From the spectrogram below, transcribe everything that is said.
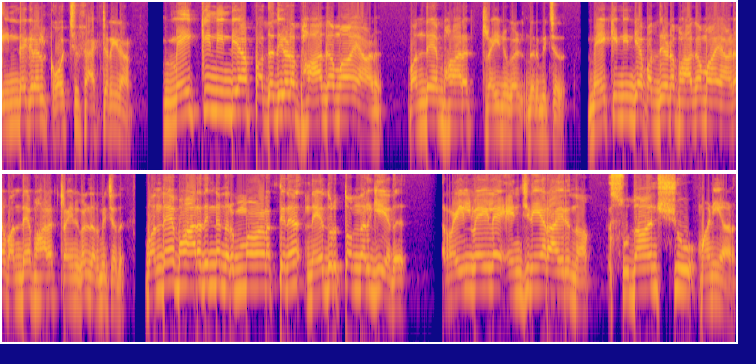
ഇന്റഗ്രൽ കോച്ച് ഫാക്ടറിയിലാണ് മേക്ക് ഇൻ ഇന്ത്യ പദ്ധതിയുടെ ഭാഗമായാണ് വന്ദേ ഭാരത് ട്രെയിനുകൾ നിർമ്മിച്ചത്. മേക്ക് ഇൻ ഇന്ത്യ പദ്ധതിയുടെ ഭാഗമായാണ് വന്ദേ ഭാരത് ട്രെയിനുകൾ നിർമ്മിച്ചത്. വന്ദേ ഭാരതിന്റെ നിർമ്മാണത്തിന് നേതൃത്വം നൽകിയത് റെയിൽവേയിലെ എഞ്ചിനീയർ ആയിരുന്ന സുധാൻഷു മണിയാണ്.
